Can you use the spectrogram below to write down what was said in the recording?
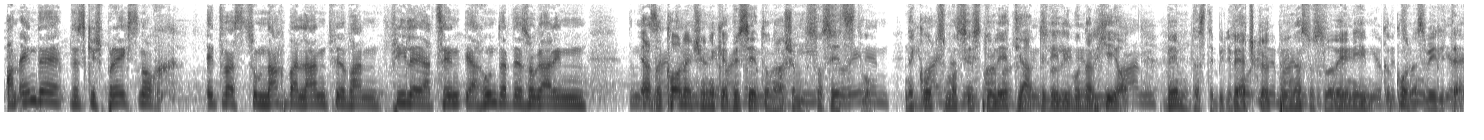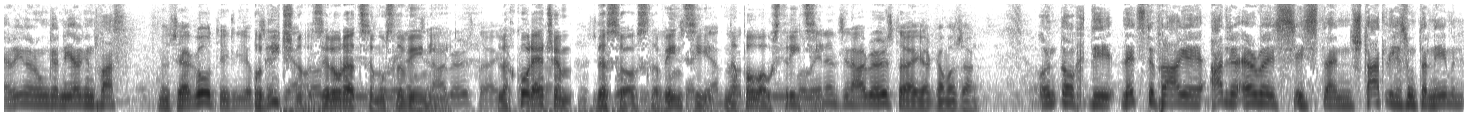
Am Ende des Gesprächs noch etwas zum Nachbarland. Wir waren viele Jahrzehnte, Jahrhunderte sogar in. Ja, za konec še nekaj besed o našem sosedstvu. Nekoč smo si stoletja delili monarhijo. Vem, da ste bili večkrat pri nas v Sloveniji. Kako nas vidite? Odlično, zelo rad sem v Sloveniji. Lahko rečem, da so Slovenci na pol Avstrijci. Und noch die letzte Frage. Adria Airways ist ein staatliches Unternehmen.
